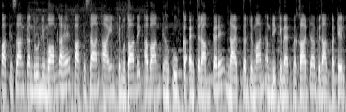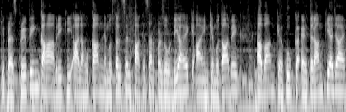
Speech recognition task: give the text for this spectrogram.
पाकिस्तान का अंदरूनी मामला है। पाकिस्तान आइन के मुताबिक अवाम के हकूक का एहतराम करे। नायब तर्जमान अमरीकी महकमा खारजा विदांत पटेल की प्रेस ब्रीफिंग कहा, अमरीकी आला हुकाम ने मुसलसल पाकिस्तान पर ज़ोर दिया है कि आइन के मुताबिक अवाम के हकूक का एहतराम किया जाए।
